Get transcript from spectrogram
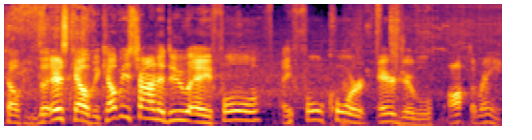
Kelvin. There's Kelvin. Kelvin's trying to do a full a full court air dribble off the range.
